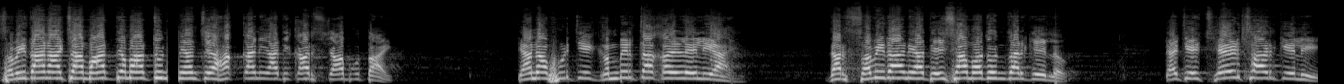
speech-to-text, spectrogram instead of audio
संविधानाच्या माध्यमातून त्यांचे हक्क आणि अधिकार शाबूत आहेत. त्यांना पुढची गंभीरता कळलेली आहे. जर संविधान या देशामधून जर गेलं त्याची छेडछाड केली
